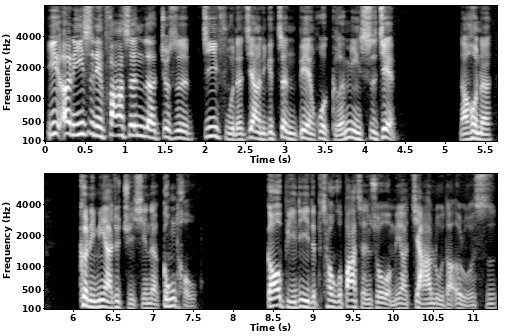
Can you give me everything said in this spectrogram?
一二零一四年发生了就是基辅的这样的一个政变或革命事件。然后呢，克里米亚就举行了公投，高比例的超过八成说我们要加入到俄罗斯。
